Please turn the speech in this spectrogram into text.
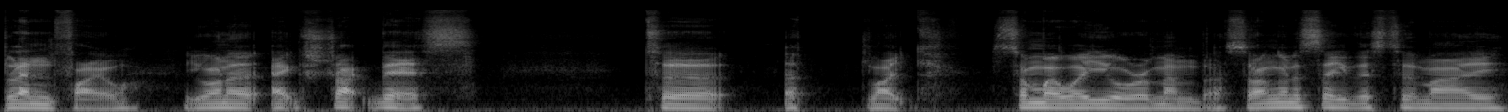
blend file. You want to extract this to a, like somewhere where you'll remember. So I'm going to save this to my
